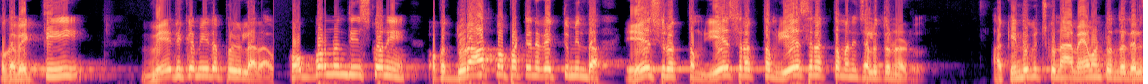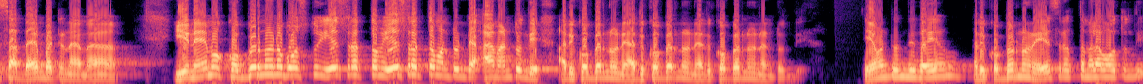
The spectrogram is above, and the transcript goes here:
ఒక వ్యక్తి వేదిక మీద ప్రియులరా కొబ్బరి తీసుకొని ఒక దురాత్మ పట్టిన వ్యక్తి మీద ఏసు రక్తం ఏసు రక్తం ఏసు రక్తం అని చల్లుతున్నాడు. ఆ కింద గుచ్చుకున్న ఆమె ఏమంటుందో తెలుసా? దయం పట్టిన ఆమె? ఈయనేమో కొబ్బరి నూనె పోస్తూ ఏసు రక్తం ఏసు రక్తం అంటుంటే ఆమె అంటుంది అది కొబ్బరి నూనె అది కొబ్బరి నూనె అది కొబ్బరి నూనె అంటుంది. ఏమంటుంది దయ్యం? అది కొబ్బరి నూనె ఏసు రక్తం ఎలా అవుతుంది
